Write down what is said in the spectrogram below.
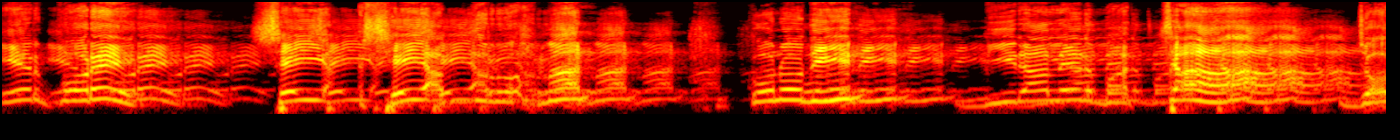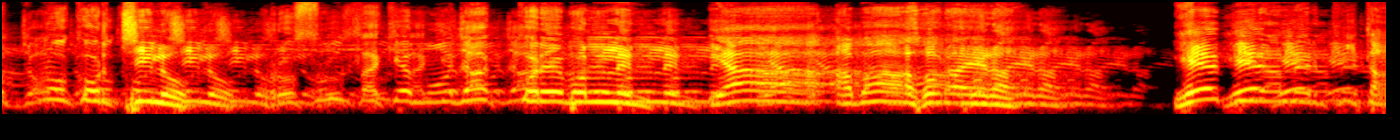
এরপরে সেই সেই আব্দুর রহমান কোনদিন বিড়ালের বাচ্চা যত্ন করছিল। রসুল তাকে মজাক করে বললেন ইয়া আবা হরায়রা হে বিড়ালের পিতা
